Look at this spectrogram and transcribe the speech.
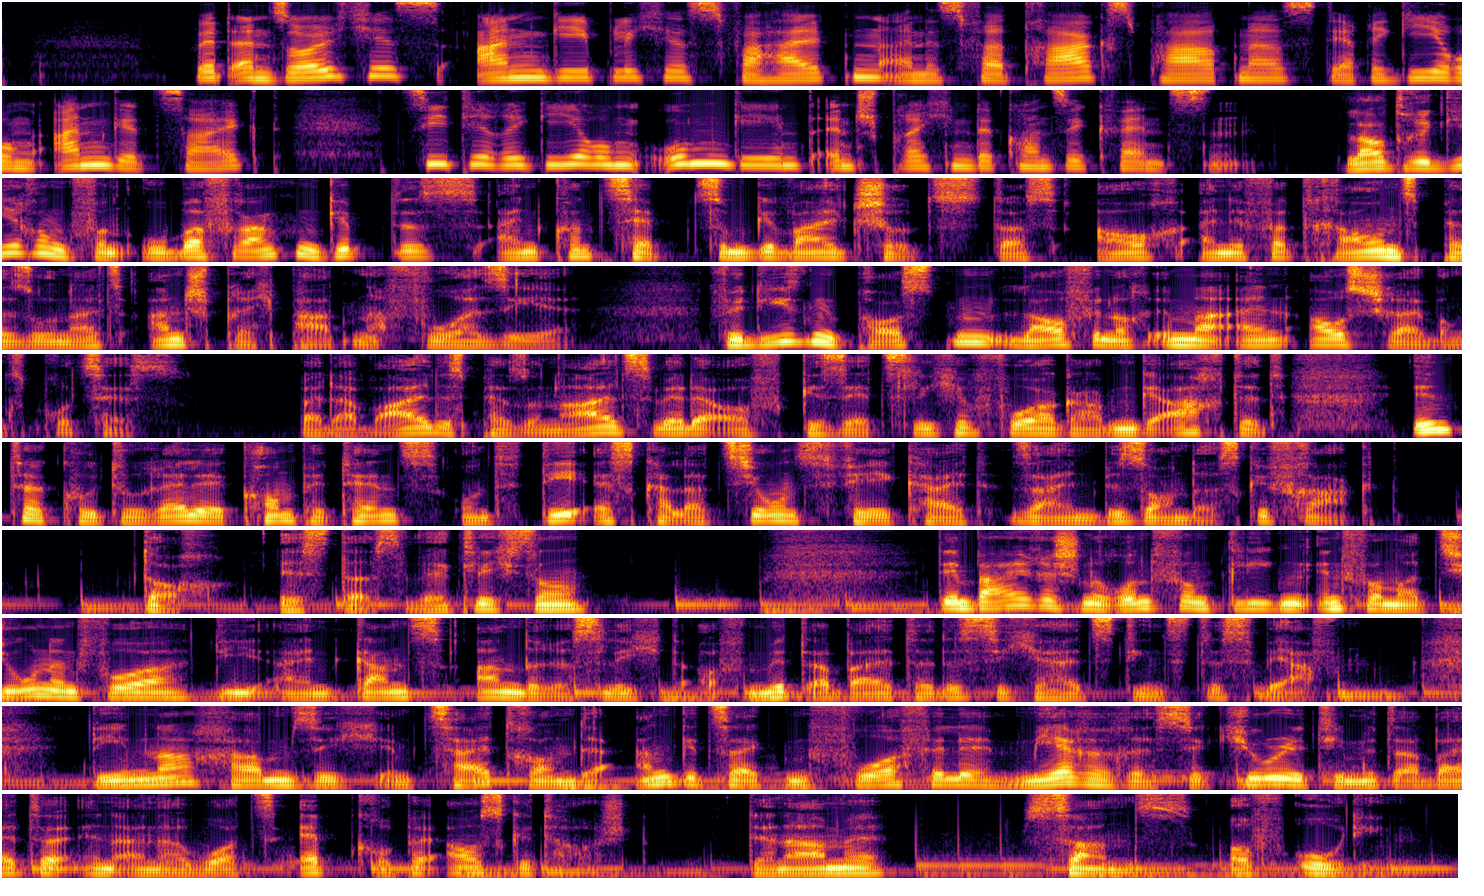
Wird ein solches angebliches Verhalten eines Vertragspartners der Regierung angezeigt, zieht die Regierung umgehend entsprechende Konsequenzen. Laut Regierung von Oberfranken gibt es ein Konzept zum Gewaltschutz, das auch eine Vertrauensperson als Ansprechpartner vorsehe. Für diesen Posten laufe noch immer ein Ausschreibungsprozess. Bei der Wahl des Personals werde auf gesetzliche Vorgaben geachtet. Interkulturelle Kompetenz und Deeskalationsfähigkeit seien besonders gefragt. Doch ist das wirklich so? Dem Bayerischen Rundfunk liegen Informationen vor, die ein ganz anderes Licht auf Mitarbeiter des Sicherheitsdienstes werfen. Demnach haben sich im Zeitraum der angezeigten Vorfälle mehrere Security-Mitarbeiter in einer WhatsApp-Gruppe ausgetauscht. Der Name Sons of Odin.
